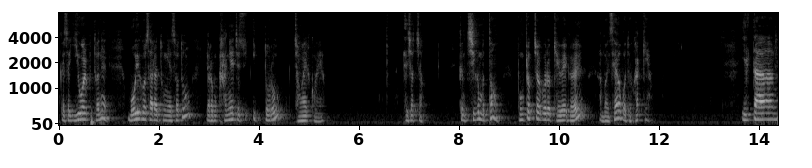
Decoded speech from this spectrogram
그래서 2월부터는 모의고사를 통해서도 여러분 강해질 수 있도록 정할 거예요. 되셨죠? 그럼 지금부터 본격적으로 계획을 한번 세워보도록 할게요. 일단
